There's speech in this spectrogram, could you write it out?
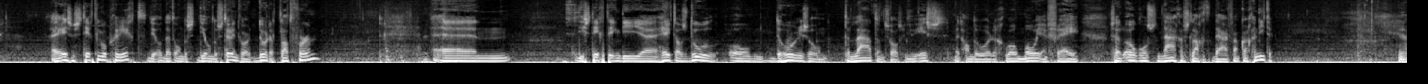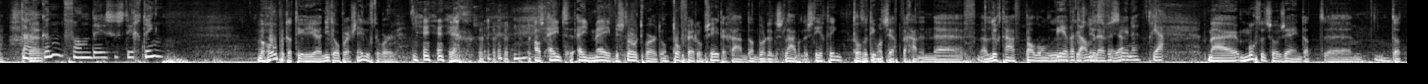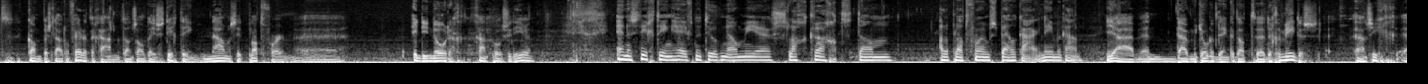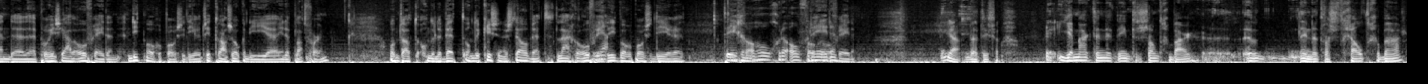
Er is een stichting opgericht die, dat onder, die ondersteund wordt door dat platform. En die stichting die, uh, heeft als doel om de horizon te laten zoals het nu is. Met andere woorden, gewoon mooi en vrij. Zodat ook ons nageslacht daarvan kan genieten. Ja. Taken uh, van deze stichting? We hopen dat die uh, niet operationeel hoeft te worden. ja. Als eind, eind mei besloten wordt om toch verder op zee te gaan... dan worden de slapende stichting. Totdat iemand zegt, we gaan een, uh, een luchthavenpal onder Weer wat anders verzinnen. Ja. ja. Maar mocht het zo zijn dat, uh, dat kamp besluit om verder te gaan... dan zal deze stichting namens dit platform indien nodig gaan procederen. En een stichting heeft natuurlijk nou meer slagkracht dan alle platforms bij elkaar, neem ik aan. Ja, en daar moet je ook nog denken dat de gemeentes aan zich en de, de provinciale overheden niet mogen procederen. Het zit trouwens ook in, die, uh, in het platform. Omdat onder de, wet, onder de kies- en herstelwet lagere overheden ja. niet mogen procederen tegen, tegen hogere, overheden. hogere overheden. Ja, dat is zo. Je maakte net een interessant gebaar. Uh, en dat was het geldgebaar.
